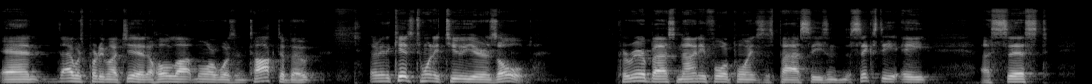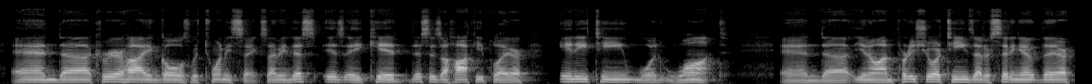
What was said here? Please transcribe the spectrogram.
And that was pretty much it. A whole lot more wasn't talked about. I mean, the kid's 22 years old. Career best, 94 points this past season, 68 assists, and uh, career high in goals with 26. I mean, this is a kid, this is a hockey player any team would want. And, uh, you know, I'm pretty sure teams that are sitting out there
